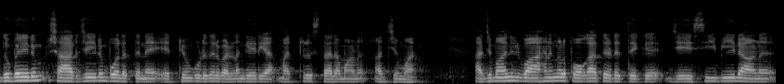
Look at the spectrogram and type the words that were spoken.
ദുബൈയിലും ഷാർജയിലും പോലെ തന്നെ ഏറ്റവും കൂടുതൽ വെള്ളം കയറിയ മറ്റൊരു സ്ഥലമാണ് അജ്മാൻ. അജ്മാനിൽ വാഹനങ്ങൾ പോകാത്തയിടത്തേക്ക് ജെ സി ബിയിലാണ്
